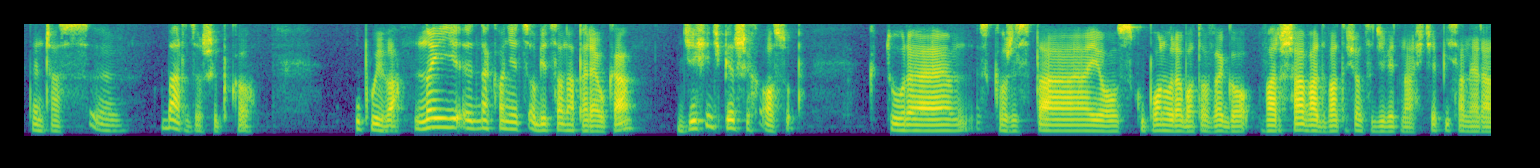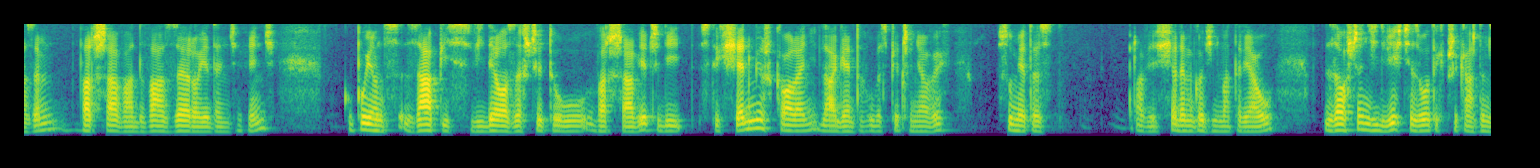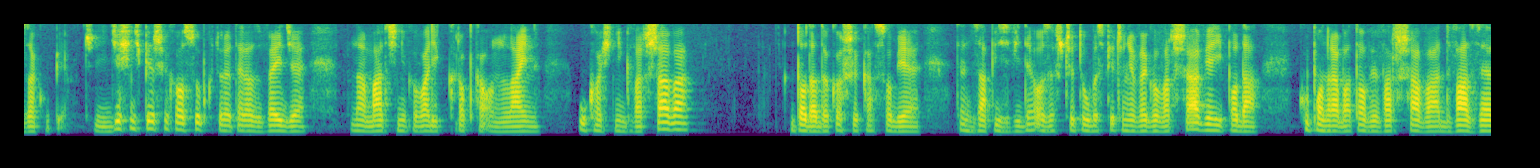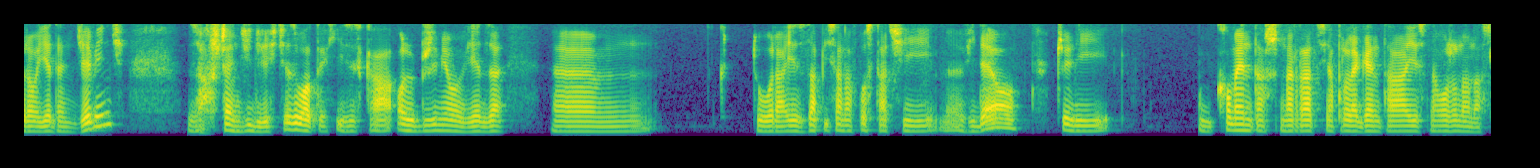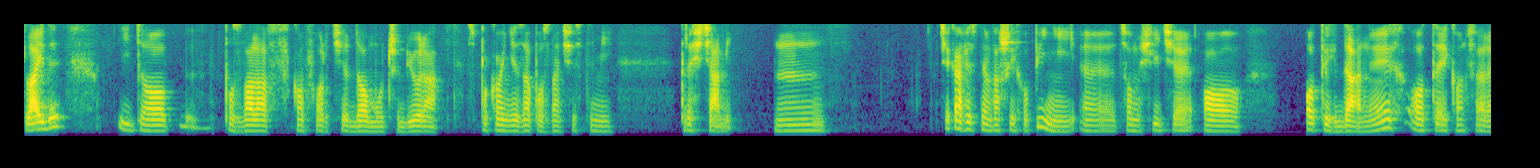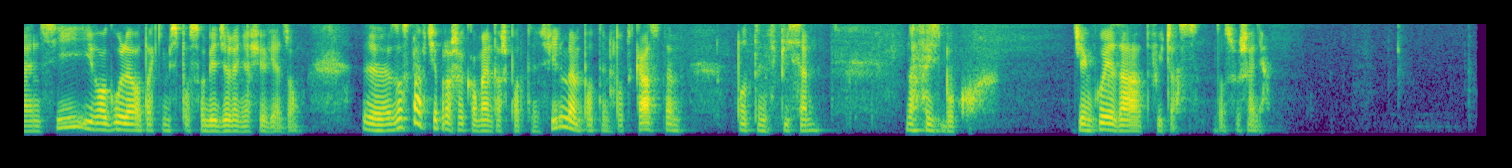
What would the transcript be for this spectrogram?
ten czas e, bardzo szybko upływa. No i na koniec obiecana perełka. 10 pierwszych osób, które skorzystają z kuponu rabatowego Warszawa 2019, pisane razem, Warszawa 2019 kupując zapis wideo ze szczytu w Warszawie, czyli z tych siedmiu szkoleń dla agentów ubezpieczeniowych, w sumie to jest prawie 7 godzin materiału, zaoszczędzi 200 zł przy każdym zakupie. Czyli 10 pierwszych osób, które teraz wejdzie na marcinkowalik.online ukośnik Warszawa, doda do koszyka sobie ten zapis wideo ze szczytu ubezpieczeniowego w Warszawie i poda kupon rabatowy Warszawa 2019 zaoszczędzi 200 zł i zyska olbrzymią wiedzę, która jest zapisana w postaci e, wideo, czyli komentarz, narracja prelegenta jest nałożona na slajdy i to pozwala w komforcie domu czy biura spokojnie zapoznać się z tymi treściami. Mm. Ciekaw jestem Waszych opinii, e, co myślicie o, o tych danych, o tej konferencji i w ogóle o takim sposobie dzielenia się wiedzą. E, zostawcie proszę komentarz pod tym filmem, pod tym podcastem, pod tym wpisem na Facebooku. Dziękuję za Twój czas. Do usłyszenia.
